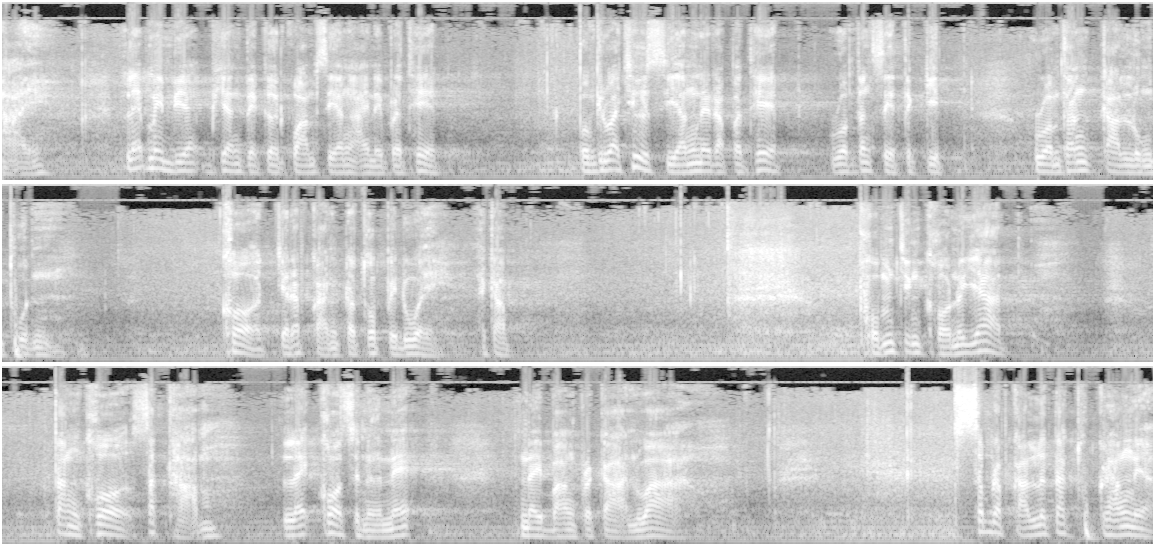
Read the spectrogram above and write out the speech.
หาย และไม่เพียงแต่เกิดความเสียหายในประเทศ ผมคิดว่าชื่อเสียงในระดับประเทศ รวมทั้งเศรษฐกิจ รวมทั้งการลงทุน ก็จะรับการกระทบไปด้วยนะครับ ผมจึงขออนุญาต ตั้งข้อสักถามและข้อเสนอแนะในบางประการว่าสำหรับการเลือกตั้งทุกครั้งเนี่ย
